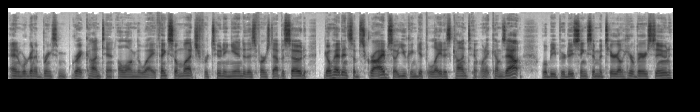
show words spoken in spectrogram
And we're going to bring some great content along the way. Thanks so much for tuning in to this first episode. Go ahead and subscribe so you can get the latest content when it comes out. We'll be producing some material here very soon,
